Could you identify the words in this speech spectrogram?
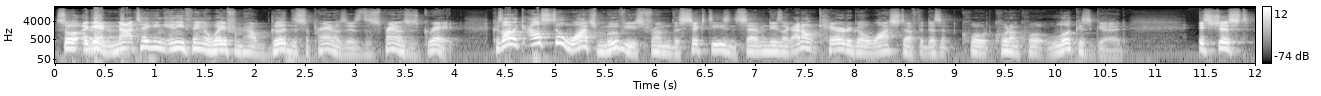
So again, not taking anything away from how good The Sopranos is. The Sopranos is great because I like I'll still watch movies from the '60s and '70s. Like I don't care to go watch stuff that doesn't quote quote unquote look as good. It's just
